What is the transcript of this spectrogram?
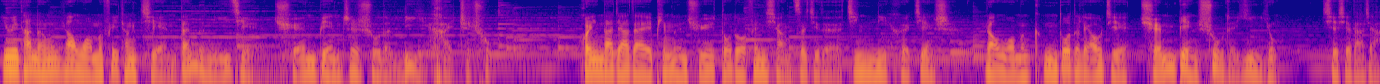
因为它能让我们非常简单的理解全变之术的厉害之处。欢迎大家在评论区多多分享自己的经历和见识。让我们更多的了解全变术的应用，谢谢大家。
